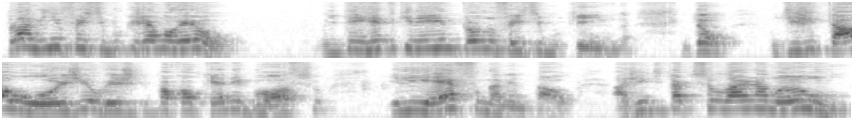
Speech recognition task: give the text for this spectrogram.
pra mim, o Facebook já morreu. E tem gente que nem entrou no Facebook ainda. Então, o digital hoje, eu vejo que para qualquer negócio, ele é fundamental. A gente está com o celular na mão.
